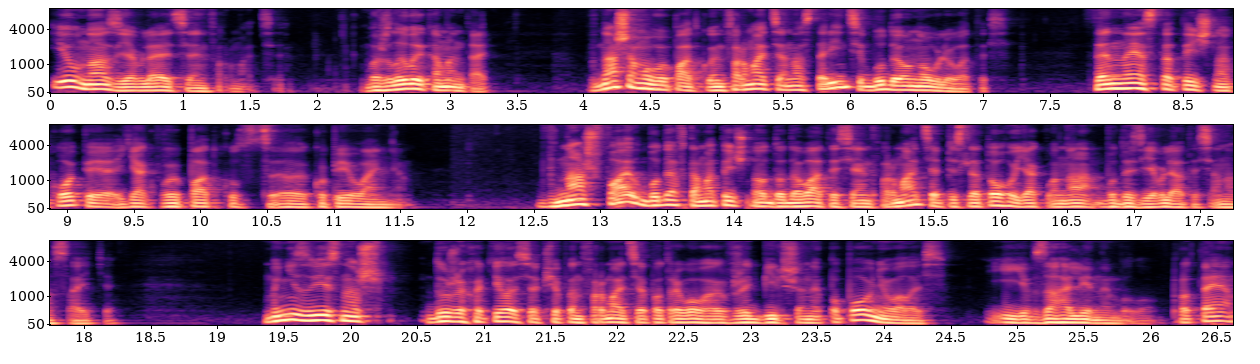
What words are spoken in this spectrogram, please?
і у нас з'являється інформація. Важливий коментар. В нашому випадку інформація на сторінці буде оновлюватись. Це не статична копія, як в випадку з е, копіюванням. В наш файл буде автоматично додаватися інформація після того, як вона буде з'являтися на сайті. Мені, звісно ж, дуже хотілося б, щоб інформація по тривогах вже більше не поповнювалась і взагалі не було. Проте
